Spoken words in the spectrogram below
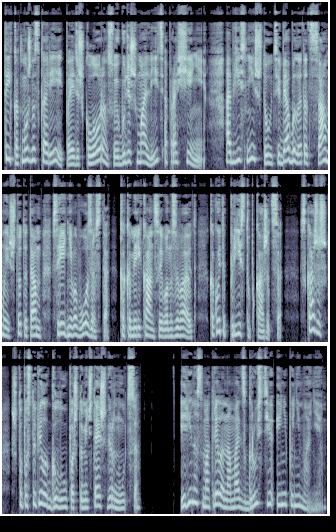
ты как можно скорее поедешь к Лоренсу и будешь молить о прощении. Объяснишь, что у тебя был этот самый что-то там среднего возраста, как американцы его называют, какой-то приступ, кажется. Скажешь, что поступила глупо, что мечтаешь вернуться. Ирина смотрела на мать с грустью и непониманием.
